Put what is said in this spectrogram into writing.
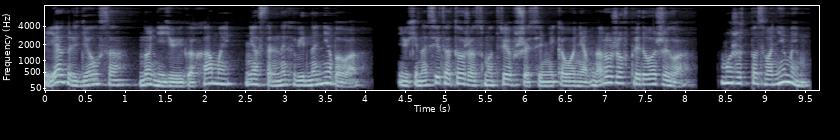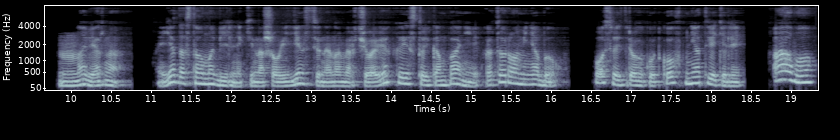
Я огляделся, но ни Юигахамы, ни остальных видно не было. Юхиносита тоже осмотревшись и никого не обнаружив, предложила. «Может, позвоним им?» «Наверно». Я достал мобильник и нашел единственный номер человека из той компании, который у меня был. После трех гудков мне ответили «Алло!».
